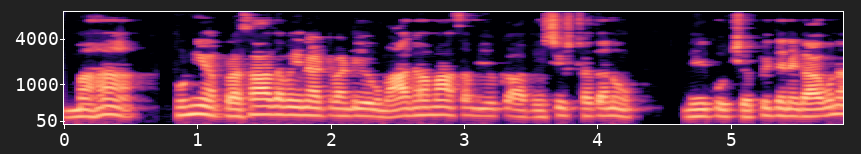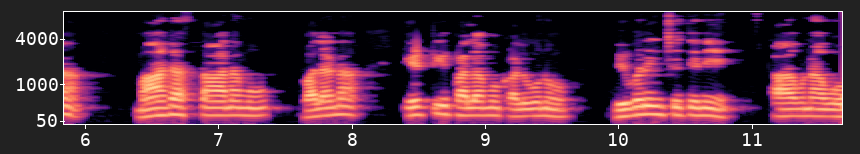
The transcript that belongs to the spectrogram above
మహా పుణ్య ప్రసాదమైనటువంటి మాఘమాసం యొక్క విశిష్టతను మీకు చెప్పితేనే కావున మాఘస్నానము వలన ఎట్టి ఫలము కలుగును వివరించి తిని కావున ఓ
